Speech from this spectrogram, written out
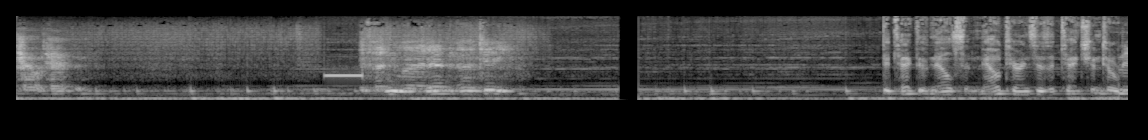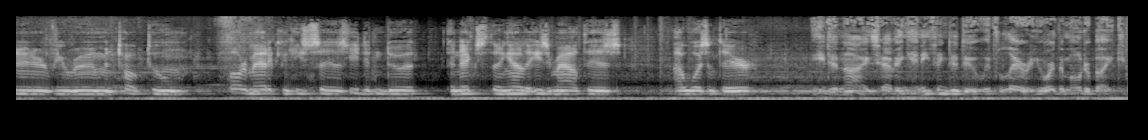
how it happened. If I knew how it happened, I'd tell you. Detective Nelson now turns his attention to... I'm in an interview room and talk to him. Automatically, he says he didn't do it. The next thing out of his mouth is, I wasn't there. he denies having anything to do with Larry or the motorbike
